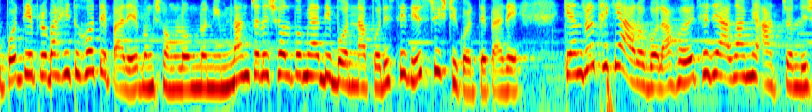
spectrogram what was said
ওপর দিয়ে প্রবাহিত হতে পারে এবং সংলগ্ন নিম্নাঞ্চলে স্বল্পমেয়াদী বন্যা পরিস্থিতির সৃষ্টি করতে পারে। কেন্দ্র থেকে আরও বলা হয়েছে যে আগামী আটচল্লিশ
